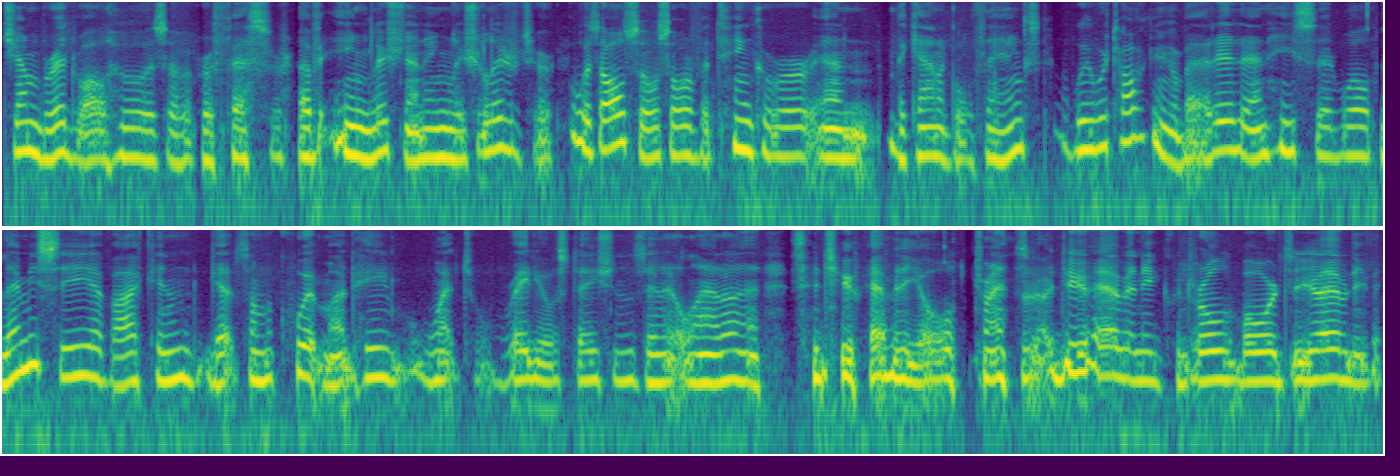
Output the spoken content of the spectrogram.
Jim Bridwell, who was a professor of English and English literature, was also sort of a tinkerer in mechanical things. We were talking about it, and he said, Well, let me see if I can get some equipment. He went to radio stations in Atlanta and said, Do you have any old trans? Do you have any control boards? Do you have anything?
